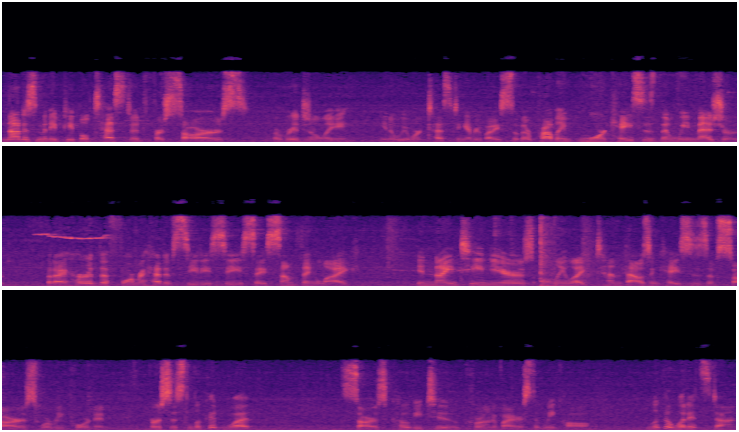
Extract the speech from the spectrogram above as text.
not as many people tested for SARS originally. You know, we weren't testing everybody, so there are probably more cases than we measured. But I heard the former head of CDC say something like, in 19 years, only like 10,000 cases of SARS were reported, versus look at what SARS CoV 2, coronavirus that we call, look at what it's done.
